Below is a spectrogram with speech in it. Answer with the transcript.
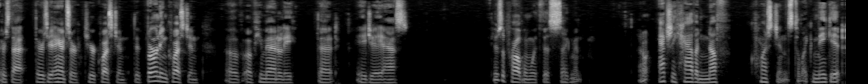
there's that. There's your answer to your question, the burning question of, of humanity that AJ asked. Here's a problem with this segment. I don't actually have enough questions to like make it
